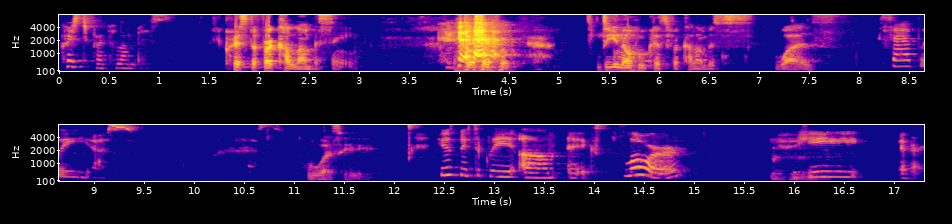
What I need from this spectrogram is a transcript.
Christopher Columbus. Christopher Columbusing. Do you know who Christopher Columbus was? Sadly, yes. Yes. Who was he? He was basically um, an explorer. Mhm. He okay.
